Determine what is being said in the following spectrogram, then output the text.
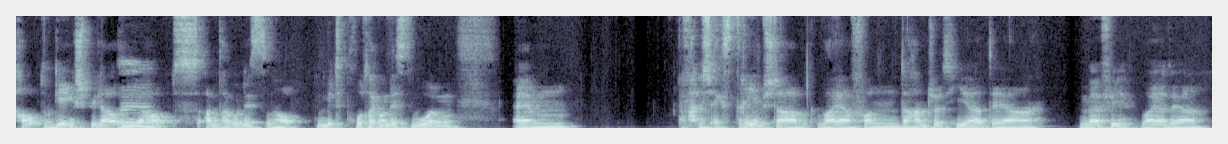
Haupt- und Gegenspieler, also ihr Hauptantagonist und Hauptmitprotagonist wurden, ähm, fand ich extrem stark. War ja von The Hundred hier, der Murphy, war ja der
